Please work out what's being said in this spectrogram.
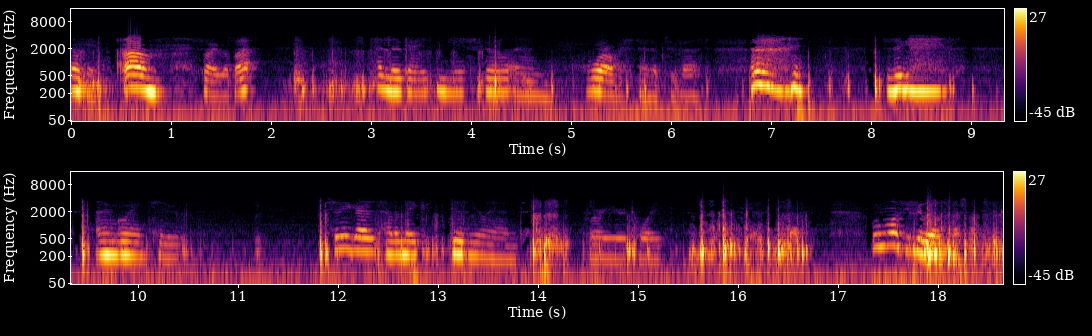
okay, um, sorry about that. Hello guys, I'm girl, and, whoa, I stand up too fast. Today guys, I'm going to show you guys how to make Disneyland for your toys. Yes, well, mostly for little special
